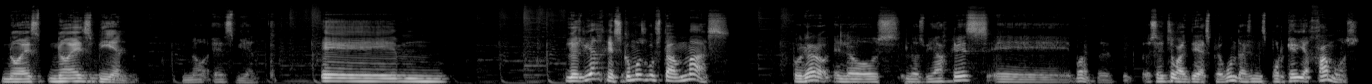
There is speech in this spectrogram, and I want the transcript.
no es, no es bien. No es bien. los viajes, ¿cómo os gustan más? Porque claro, los, los viajes, eh, bueno, os he hecho varias preguntas. ¿Por qué viajamos?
